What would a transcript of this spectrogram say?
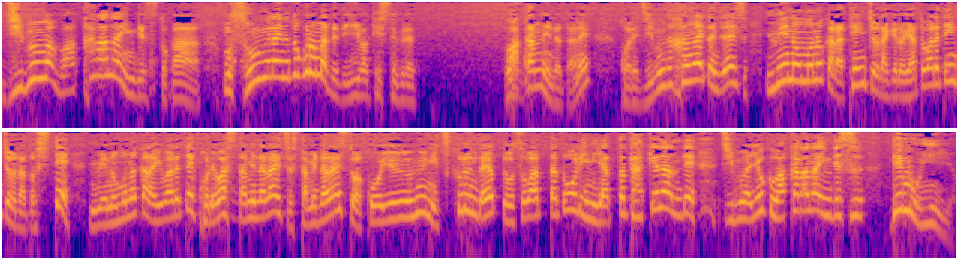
自分はわからないんですとか、もうそんぐらいのところまでで言い訳してくれ。わかんないんだったらね。これ自分が考えたんじゃないです。上の者から店長だけど雇われ店長だとして、上の者から言われて、これはスタミナライス、スタミナライスとはこういう風に作るんだよって教わった通りにやっただけなんで、自分はよくわからないんです。でもいいよ。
